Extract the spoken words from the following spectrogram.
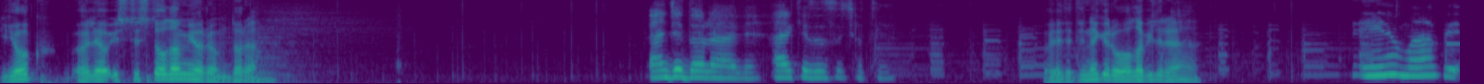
Yok öyle üst üste olamıyorum Dora. Bence doğru abi. Herkese suç atıyor. Öyle dediğine göre o olabilir ha. Değilim abi.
